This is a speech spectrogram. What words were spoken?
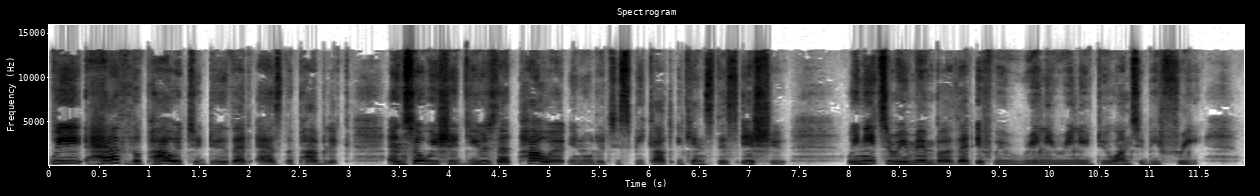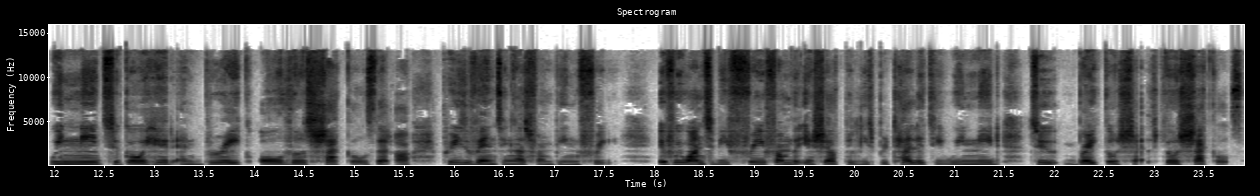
We have the power to do that as the public. And so we should use that power in order to speak out against this issue. We need to remember that if we really, really do want to be free, we need to go ahead and break all those shackles that are preventing us from being free. If we want to be free from the issue of police brutality, we need to break those sh- those shackles.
